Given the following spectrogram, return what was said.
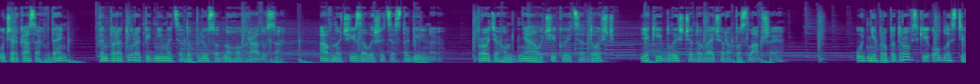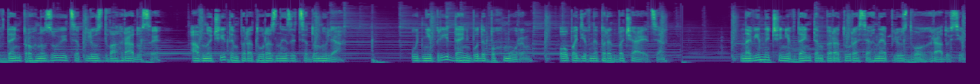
У Черкасах вдень температура підніметься до плюс 1 градуса, а вночі залишиться стабільною. Протягом дня очікується дощ, який ближче до вечора послабшає. У Дніпропетровській області вдень прогнозується плюс 2 градуси, а вночі температура знизиться до нуля. У Дніпрі день буде похмурим, опадів не передбачається. На Вінниччині вдень температура сягне плюс 2 градусів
